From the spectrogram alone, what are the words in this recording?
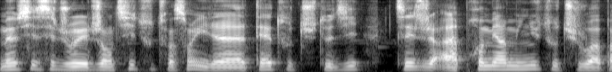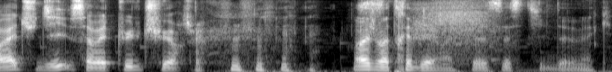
même s'il essaie de jouer le gentil, de toute façon, il a la tête où tu te dis, tu sais, à la première minute où tu le vois apparaître, tu te dis, ça va être lui le tueur, tu vois. Ouais, je vois très bien ouais, ce style de mec.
